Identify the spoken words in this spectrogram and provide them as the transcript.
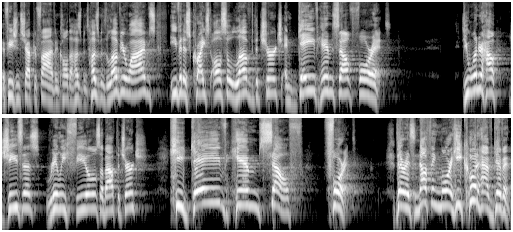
Ephesians chapter 5 and call the husbands, husbands love your wives even as Christ also loved the church and gave himself for it. Do you wonder how Jesus really feels about the church? He gave himself for it. There is nothing more he could have given.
